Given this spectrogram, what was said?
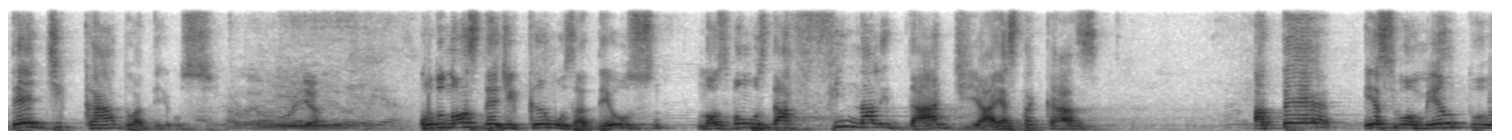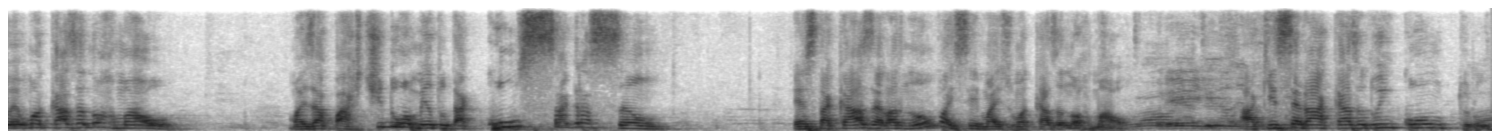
dedicado a Deus. Aleluia. Quando nós dedicamos a Deus, nós vamos dar finalidade a esta casa. Até esse momento é uma casa normal. Mas a partir do momento da consagração, esta casa ela não vai ser mais uma casa normal. Aqui será a casa do encontro.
